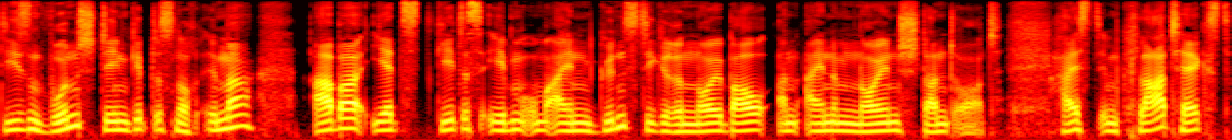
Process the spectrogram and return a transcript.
diesen Wunsch, den gibt es noch immer, aber jetzt geht es eben um einen günstigeren Neubau an einem neuen neuen Standort. Heißt im Klartext,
